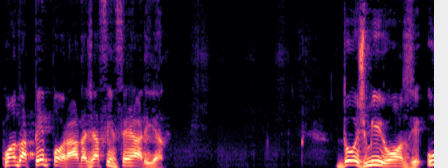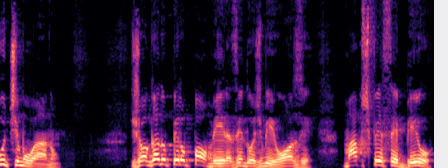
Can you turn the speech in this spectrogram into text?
quando a temporada já se encerraria. 2011, último ano. Jogando pelo Palmeiras em 2011, Marcos percebeu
